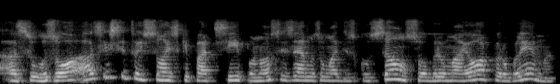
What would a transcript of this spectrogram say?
as, os, as instituições que participam, nós fizemos uma discussão sobre o maior problema.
